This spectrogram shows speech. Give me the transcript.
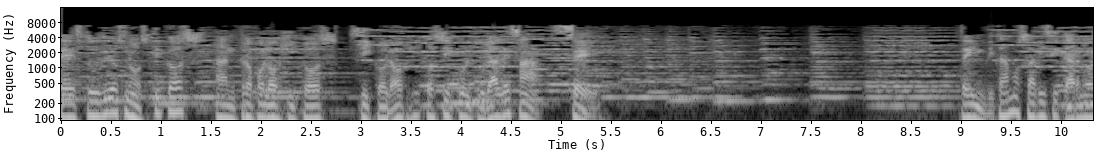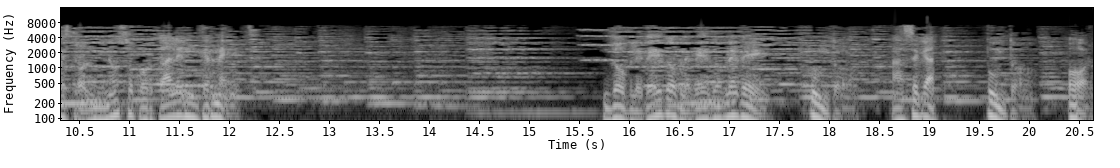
De Estudios Gnósticos, Antropológicos, Psicológicos y Culturales AC. Te invitamos a visitar nuestro luminoso portal en Internet. www.acegat.org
